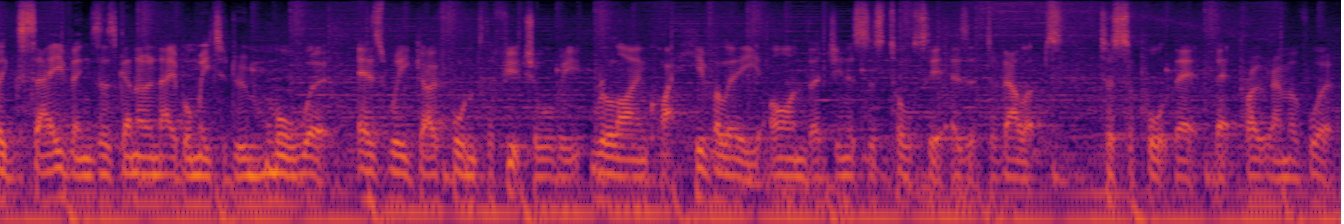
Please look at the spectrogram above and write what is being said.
big savings is going to enable me to do more work. As we go forward into the future, we'll be relying quite heavily on the Genesys toolset as it develops to support that, that program of work.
